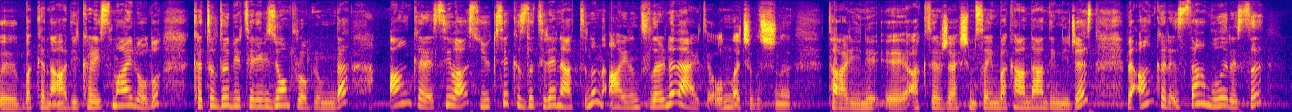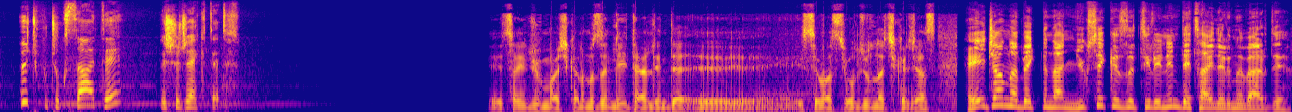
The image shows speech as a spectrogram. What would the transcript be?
e, Bakanı Adil Kara İsmailoğlu katıldığı bir televizyon programında Ankara-Sivas yüksek hızlı tren hattının ayrıntılarını verdi. Onun açılışını, tarihini e, aktaracak şimdi Sayın Bakan'dan dinleyeceğiz. Ve Ankara-İstanbul arası 3,5 saate düşecek dedi. E, Sayın Cumhurbaşkanımızın liderliğinde e, Sivas yolculuğuna çıkacağız. Heyecanla beklenen yüksek hızlı trenin detaylarını verdi.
